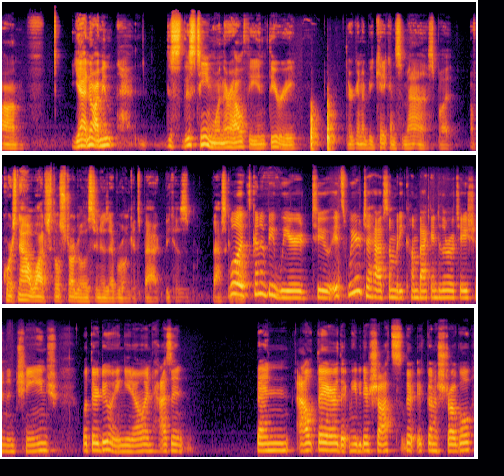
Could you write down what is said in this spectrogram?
Um, yeah, no, I mean, this this team when they're healthy, in theory, they're going to be kicking some ass. But of course, now watch they'll struggle as soon as everyone gets back because basketball. Well, it's gonna be weird too. It's weird to have somebody come back into the rotation and change what they're doing, you know, and hasn't been out there. That maybe their shots they're gonna struggle,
